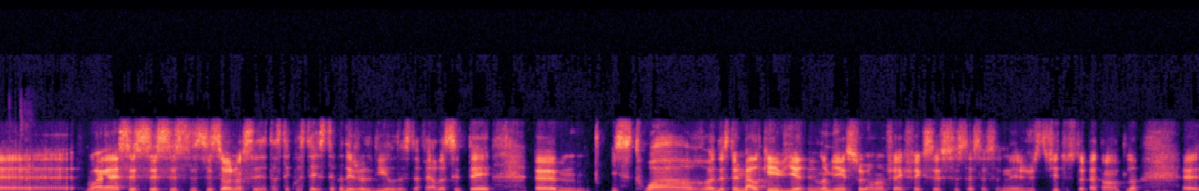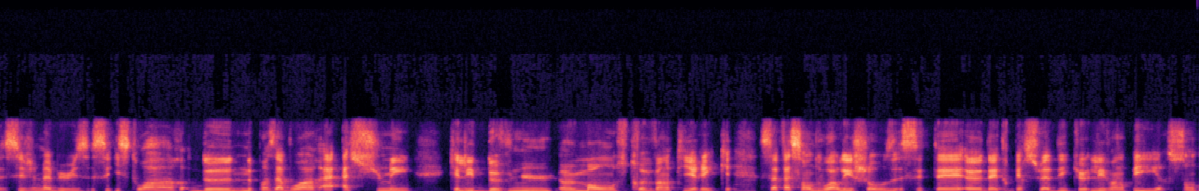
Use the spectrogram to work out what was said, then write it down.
Euh, ouais, c'est ça. C'était quoi, quoi, déjà le deal de cette affaire-là? C'était euh, histoire. C'était une Malkavienne, bien sûr. Là, fait, que ça, ça, venait justifier toute cette patente-là. Euh, si je ne m'abuse, c'est histoire de ne pas avoir à assumer qu'elle est devenue un monstre vampirique. Sa façon de voir les choses, c'était d'être persuadée que les vampires sont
